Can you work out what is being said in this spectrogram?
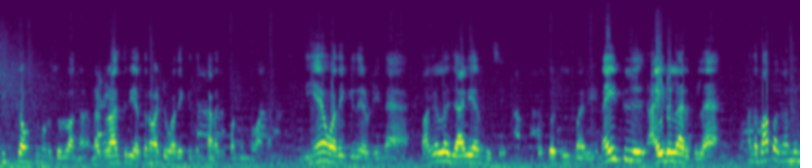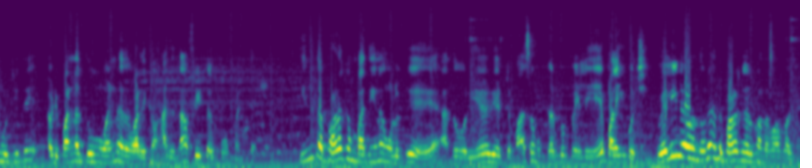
கிக் கவுண்ட்னு ஒன்று சொல்லுவாங்க. நடுராத்திரி எத்தனை வாட்டி உதைக்குதுன்னு கணக்கு பண்ணுவாங்க இது ஏன் உதைக்குது அப்படின்னா பகல்ல ஜாலியா இருந்துச்சு. ஒரு தொட்டில் மாதிரி. நைட்டு ஐடலா இருக்குல்ல. அந்த பாப்பா கண்ணு முடிச்சிட்டு அப்படி பண்ண தூங்குவேன்னு அது உதைக்கும். அதுதான் ஃபீட்டல் மூவ்மெண்ட் இந்த பழக்கம் பார்த்தீங்கன்னா உங்களுக்கு அந்த ஒரு ஏழு எட்டு மாசம் கர்ப்பப்பையிலேயே பழகி போச்சு. வெளியில வந்தோடனே அந்த பழக்கம் இருக்கும் அந்த பாப்பாக்கு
